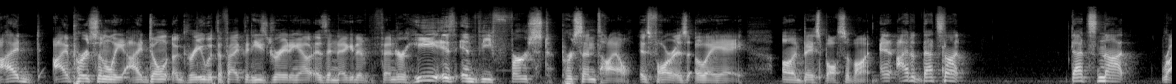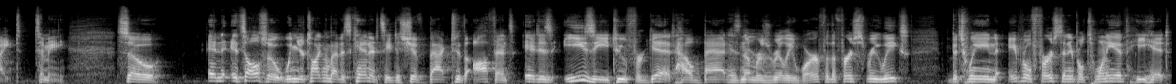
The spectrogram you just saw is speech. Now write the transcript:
I, I personally, I don't agree with the fact that he's grading out as a negative defender. He is in the first percentile as far as OAA on Baseball Savant, and I, that's not that's not right to me. So, and it's also when you're talking about his candidacy to shift back to the offense, it is easy to forget how bad his numbers really were for the first three weeks. Between April 1st and April 20th, he hit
